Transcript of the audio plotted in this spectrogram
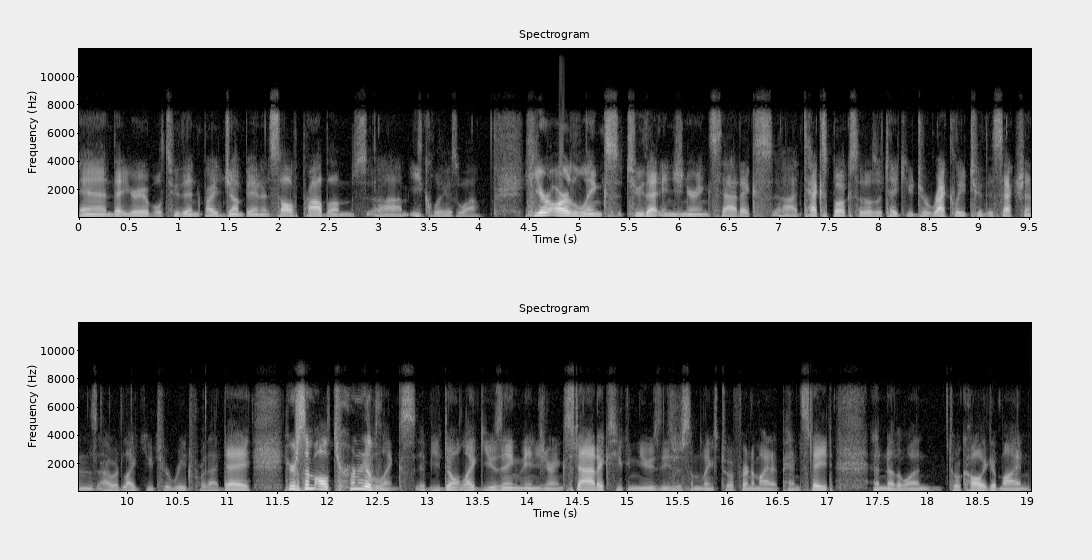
and that you're able to then probably jump in and solve problems um, equally as well. Here are links to that engineering statics uh, textbook. So those will take you directly to the sections I would like you to read for that day. Here's some alternative links. If you don't like using the engineering statics, you can use, these are some links to a friend of mine at Penn State and another one to a colleague of mine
